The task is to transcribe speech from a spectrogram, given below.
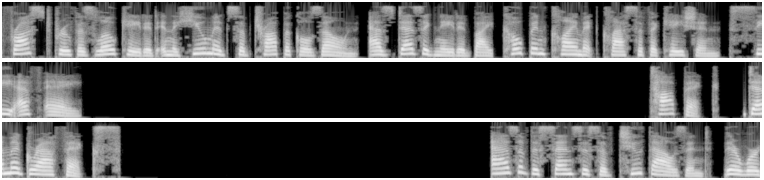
Frostproof is located in the humid subtropical zone, as designated by Köppen Climate Classification (CFA). Topic: Demographics As of the census of 2000, there were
